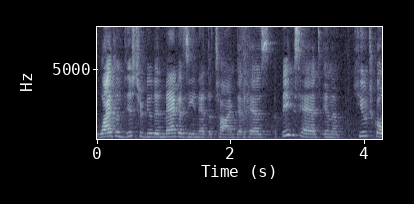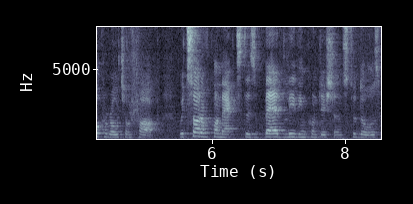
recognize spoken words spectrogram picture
widely distributed magazine at the time that has a pig's head and a huge cockroach on top which sort of connects these bad living conditions to those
